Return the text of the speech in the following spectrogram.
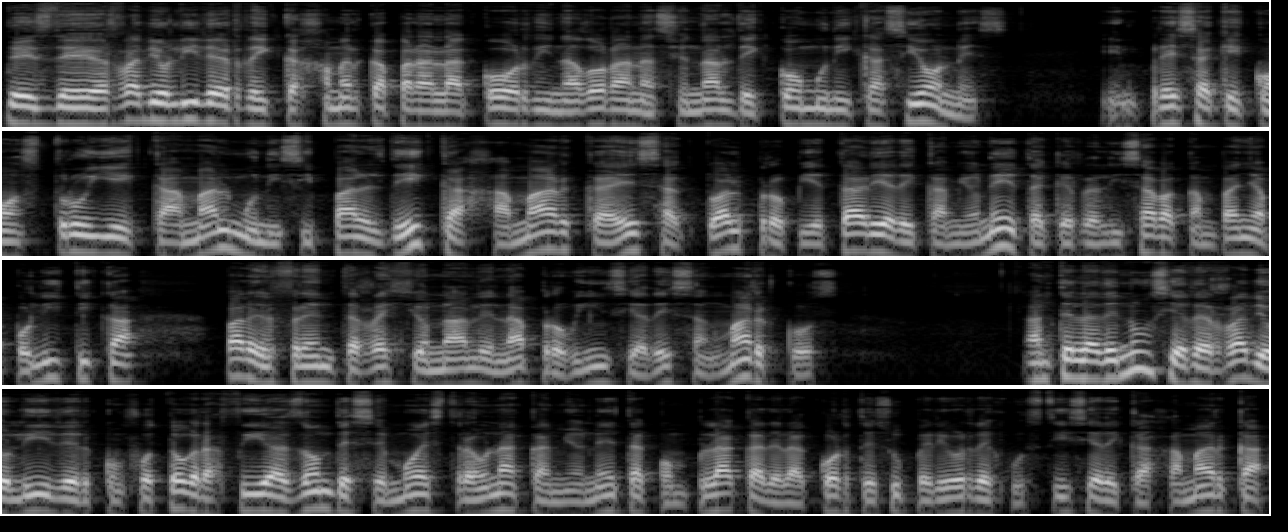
Desde Radio Líder de Cajamarca para la Coordinadora Nacional de Comunicaciones, empresa que construye Camal Municipal de Cajamarca, es actual propietaria de camioneta que realizaba campaña política para el Frente Regional en la provincia de San Marcos. Ante la denuncia de Radio Líder con fotografías donde se muestra una camioneta con placa de la Corte Superior de Justicia de Cajamarca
